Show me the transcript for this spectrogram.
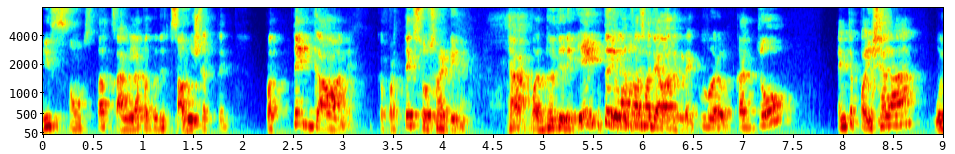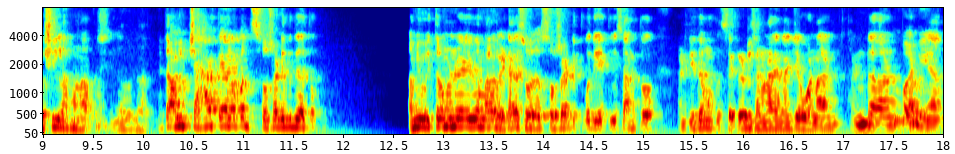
ही संस्था चांगल्या पद्धतीत चालू शकते. प्रत्येक गावाने किंवा प्रत्येक सोसायटीने ह्या पद्धतीने एक तरी माणूस असा द्यावा तिकडे. बरोबर. का जो त्यांच्या पैशाला वशिला होणार नाही. वशिला होणार नाही. तर आम्ही चहा प्यायला पण सोसायटीमध्ये जातो. आम्ही मित्रमंडळीला मला भेटायला सो- सोसायटीत मध्ये येतो सांगतो. आणि तिथे मग सेक्रेटरी सांगणार आहे ना जेवण आण थंड आण पाणी आण.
